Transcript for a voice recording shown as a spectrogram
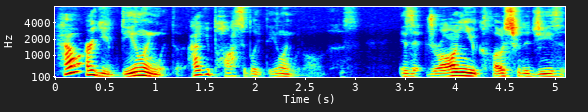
How are you dealing with this? How are you possibly dealing with all of this? Is it drawing you closer to Jesus,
